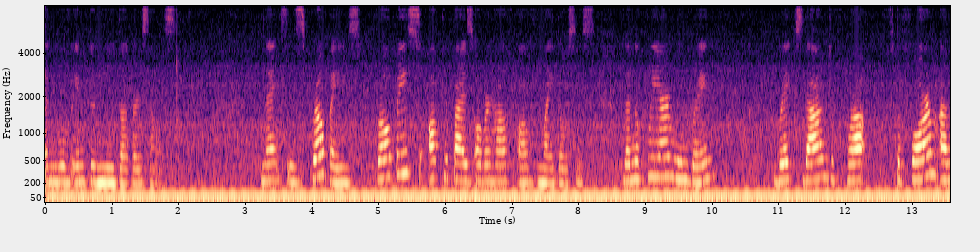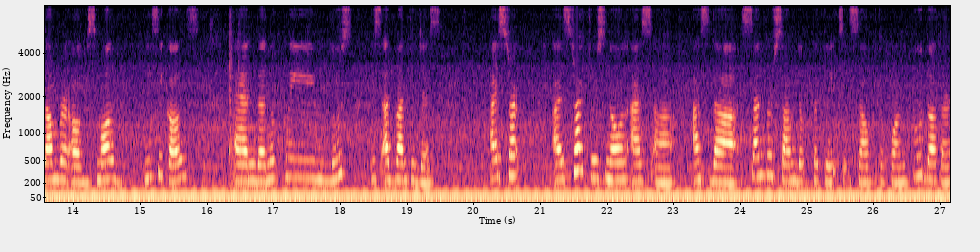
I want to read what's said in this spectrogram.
and move into new daughter cells. Next is prophase. Prophase occupies over half of mitosis. The nuclear membrane breaks down to, to form a number of small vesicles and the nucleus disadvantages. A, structures known as, uh, as the centrosome duplicates itself to form two daughter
